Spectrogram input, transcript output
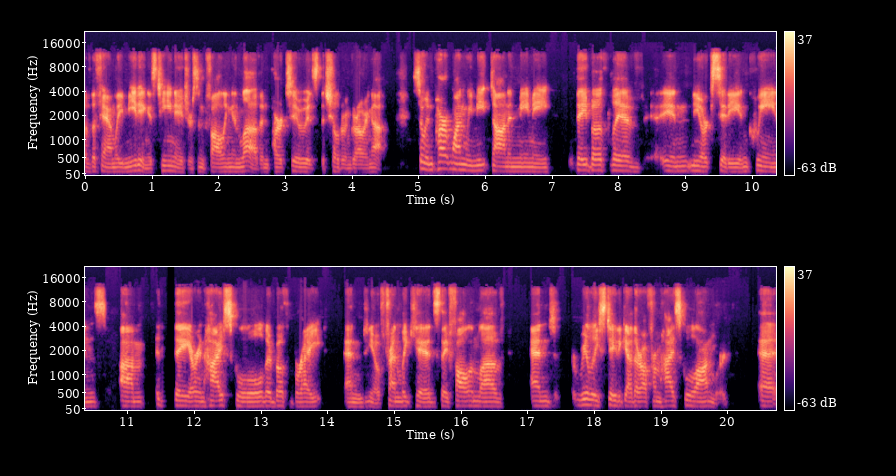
of the family meeting as teenagers and falling in love, and part two is the children growing up. So in part one, we meet Don and Mimi. They both live in New York City in Queens. Um, they are in high school. They're both bright and you know friendly kids. They fall in love and really stay together from high school onward. Uh,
